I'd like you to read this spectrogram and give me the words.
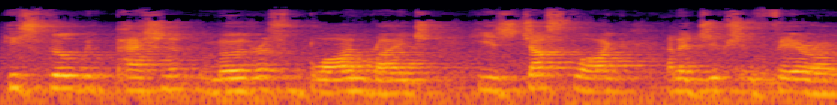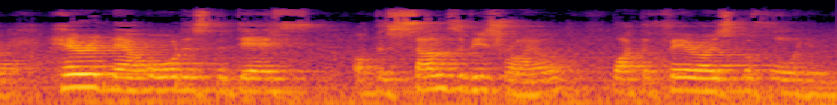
He's filled with passionate, murderous, blind rage. He is just like an Egyptian Pharaoh. Herod now orders the death of the sons of Israel, like the Pharaohs before him.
